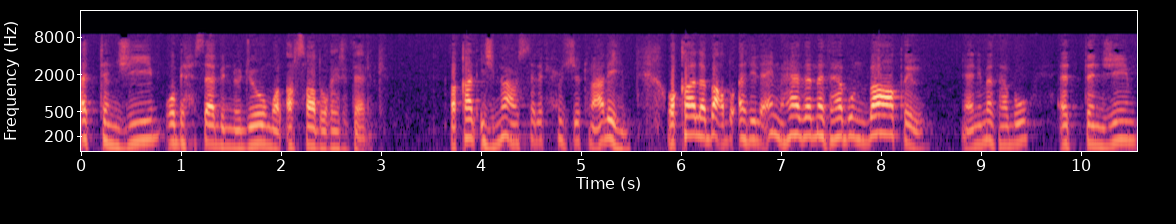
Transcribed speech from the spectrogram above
بالتنجيم وبحساب النجوم والأرصاد وغير ذلك. فقال إجماع السلف حجة عليهم. وقال بعض أهل العلم هذا مذهب باطل. يعني مذهب التنجيم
